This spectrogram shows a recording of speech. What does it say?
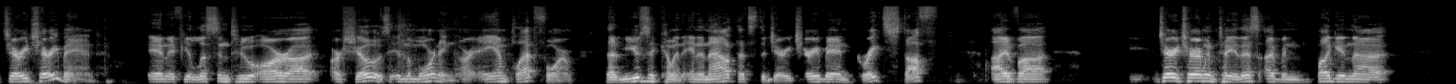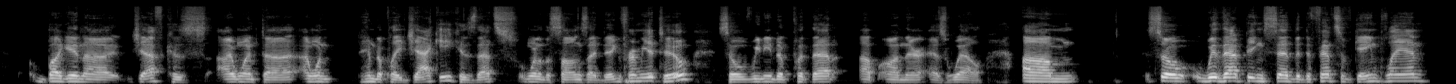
Jerry Cherry Band? And if you listen to our uh, our shows in the morning, our AM platform, that music coming in and out, that's the Jerry Cherry Band. Great stuff. I've uh, Jerry Cherry. I'm going to tell you this. I've been bugging uh, bugging uh, Jeff because I want uh, I want him to play Jackie because that's one of the songs I dig from you too. So we need to put that up on there as well. Um, so with that being said, the defensive game plan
